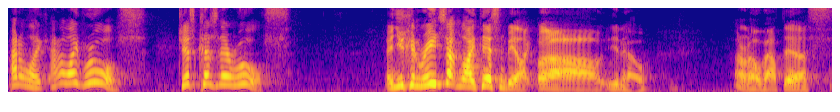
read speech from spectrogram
I don't like, I don't like rules just because they're rules. And you can read something like this and be like, oh, you know, I don't know about this.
